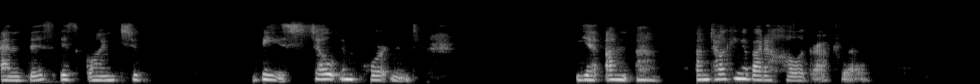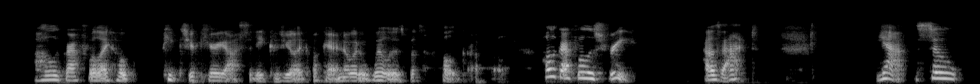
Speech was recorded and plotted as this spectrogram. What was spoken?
And this is going to be so important. Yeah, I'm uh, I'm talking about a holograph will. A holograph will, I hope, piques your curiosity because you're like, okay, I know what a will is. But a holograph will? Holograph will is free. How's that? Yeah. So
